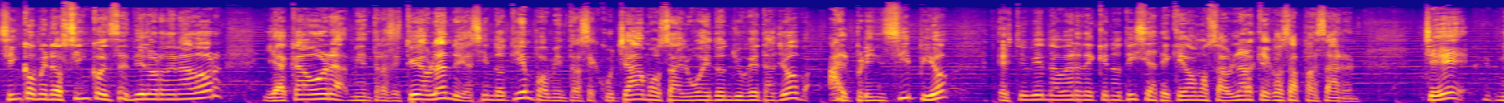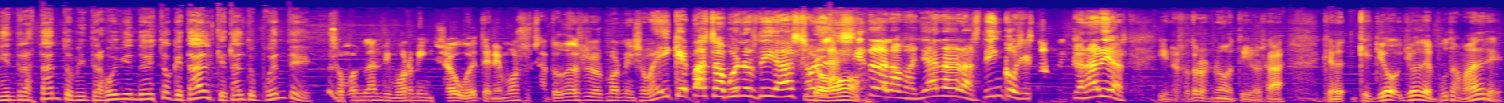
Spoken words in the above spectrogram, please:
5 menos 5 encendí el ordenador y acá ahora, mientras estoy hablando y haciendo tiempo, mientras escuchábamos al Why Don't You Get a Job, al principio estoy viendo a ver de qué noticias, de qué vamos a hablar, qué cosas pasaron. Che, mientras tanto, mientras voy viendo esto, ¿qué tal? ¿Qué tal tu puente? Somos el anti-morning show, ¿eh? Tenemos a todos los morning show. ¡Ey, qué pasa! ¡Buenos días! Son No. las 7 de la mañana, las 5 si estamos en Canarias. Y nosotros no, tío. O sea, que, que yo, yo de puta madre.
